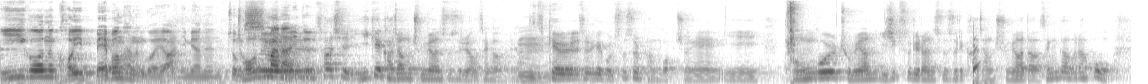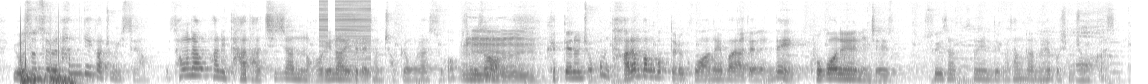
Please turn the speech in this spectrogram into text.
이거는 거의 매번 하는 거예요? 아니면은 좀 심한 아이들? 사실 이게 가장 중요한 수술이라고 생각을 해요. 음. 스케일 슬개골 수술 방법 중에 이 경골 조면 이식술이라는 수술이 가장 중요하다고 생각을 하고 이 수술은 한계가 좀 있어요. 성장판이 다 다치지 않는 어린 아이들에선 적용을 할 수가 없어서 음. 그때는 조금 다른 방법들을 고안해 봐야 되는데 그거는 이제 수의사 선생님들과 상담을 해보시면 좋을 것 같습니다.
